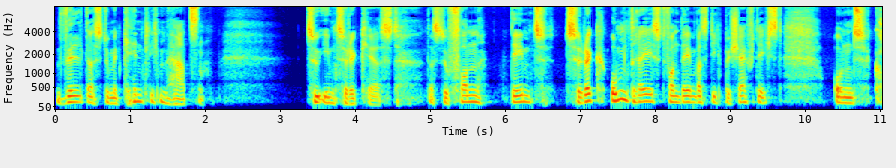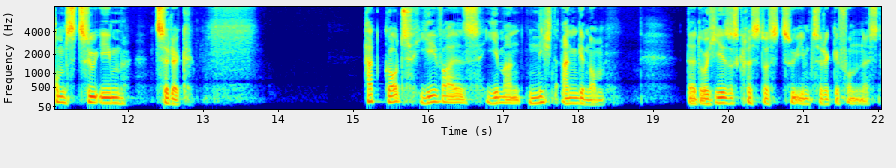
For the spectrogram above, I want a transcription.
will, dass du mit kindlichem Herzen zu ihm zurückkehrst, dass du von dem zurück umdrehst, von dem, was dich beschäftigt und kommst zu ihm zurück. Hat Gott jeweils jemand nicht angenommen, der durch Jesus Christus zu ihm zurückgefunden ist?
